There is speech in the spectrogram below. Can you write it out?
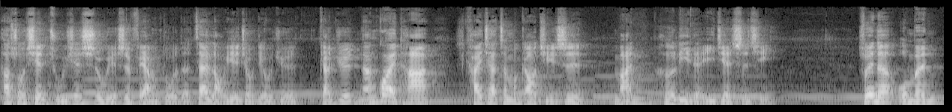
他所现煮一些食物也是非常多的。在老爷酒店，我觉得感觉难怪他开价这么高，其实是。蛮合理的一件事情，所以呢，我们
